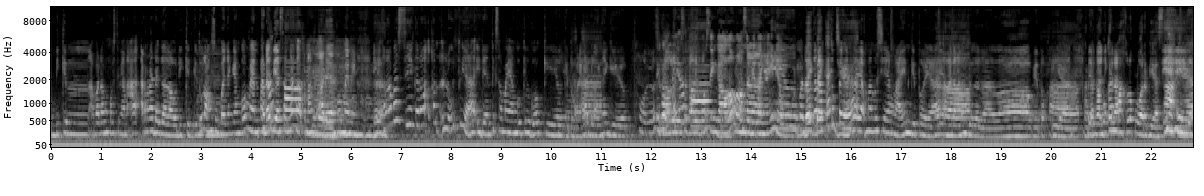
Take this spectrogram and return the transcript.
bikin apa namanya postingan rada galau dikit gitu langsung banyak yang komen padahal Kenapa? biasanya nggak pernah Iya. ada yang komen nih Mhm. ya kenapa sih karena kan lu itu ya identik sama yang gokil-gokil gitu mereka bilangnya gitu oh, ya, sekali kenapa? sekali posting galau langsung Nah, ditanyain ya iya, bun Padahal kan Baik-baik aku tuh aja. pengen kayak manusia yang lain gitu ya Yang Ah. kadang-kadang juga galau gitu kan Iya, karena Biar nggak kamu kan dikira- makhluk luar biasa Iya, ya.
